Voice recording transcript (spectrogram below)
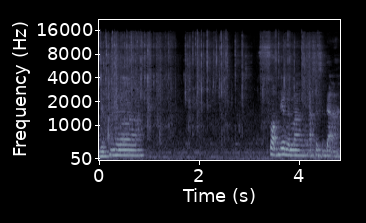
Dia punya sos dia memang rasa sedap lah.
